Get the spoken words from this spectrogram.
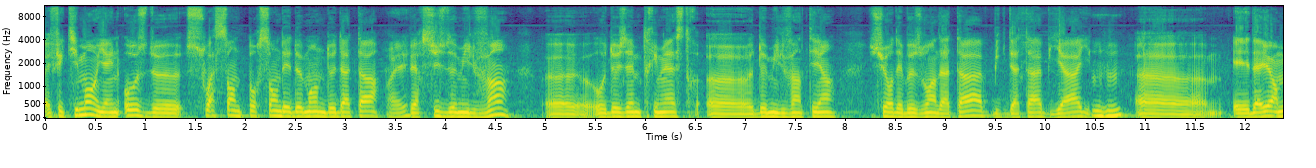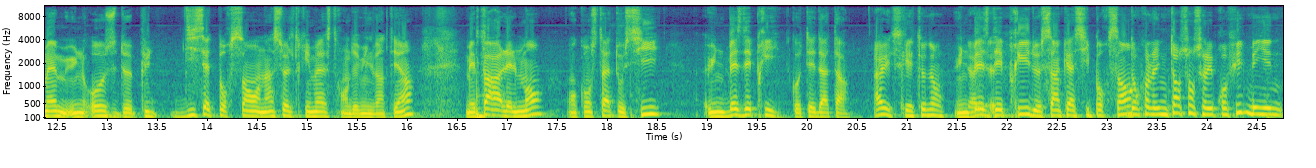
effectivement, il y a une hausse de 60% des demandes de data versus 2020. Euh, au deuxième trimestre 2021 euh, sur des besoins data, big data, BI, mhm. euh, et d'ailleurs même une hausse de plus de 17% en un seul trimestre en 2021. Mais parallèlement, on constate aussi une baisse des prix côté data. Ah oui, ce qui est étonnant. Une baisse des prix de 5 à 6 Donc on a une tension sur les profils, mais il y a une,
